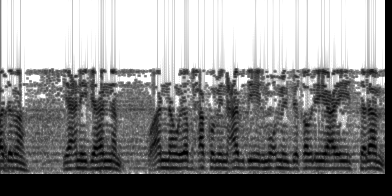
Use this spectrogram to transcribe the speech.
قدمه يعني جهنم وأنه يضحك من عبده المؤمن بقوله عليه السلام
